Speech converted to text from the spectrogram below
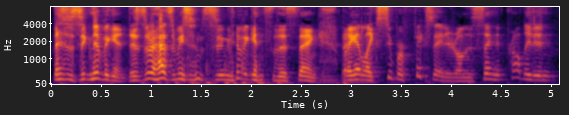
"This is significant. This there has to be some significance to this thing." But I got like super fixated on this thing that probably didn't.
